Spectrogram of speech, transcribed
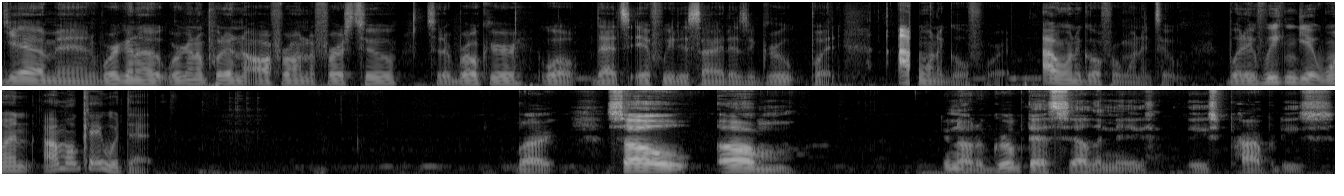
yeah, man, we're gonna we're gonna put an offer on the first two to the broker. Well, that's if we decide as a group, but I want to go for it. I want to go for one and two. But if we can get one, I'm okay with that. Right. So, um, you know, the group that's selling these these properties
